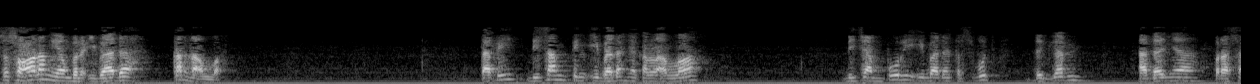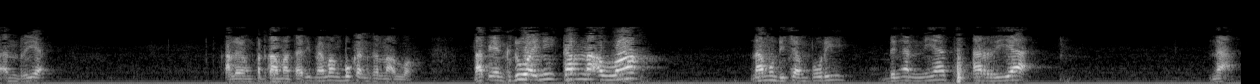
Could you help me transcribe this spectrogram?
seseorang yang beribadah karena Allah. Tapi di samping ibadahnya karena Allah, dicampuri ibadah tersebut dengan adanya perasaan riak. Kalau yang pertama tadi memang bukan karena Allah. Tapi yang kedua ini karena Allah namun dicampuri dengan niat arya. Nah,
